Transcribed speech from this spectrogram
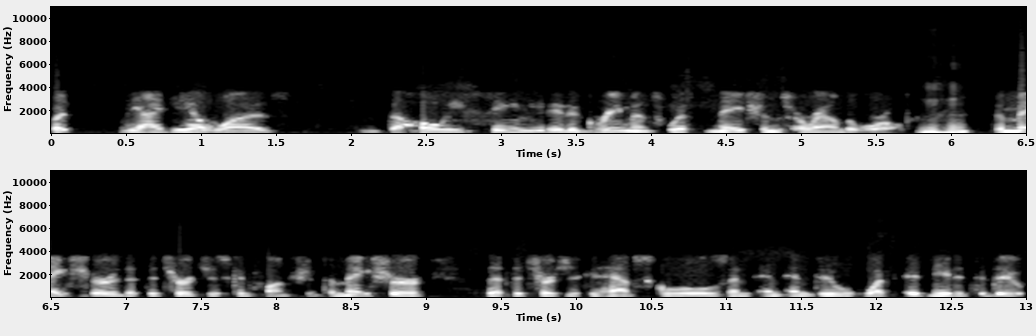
But the idea was the Holy See needed agreements with nations around the world mm-hmm. to make sure that the churches could function, to make sure that the churches could have schools and, and, and do what it needed to do,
